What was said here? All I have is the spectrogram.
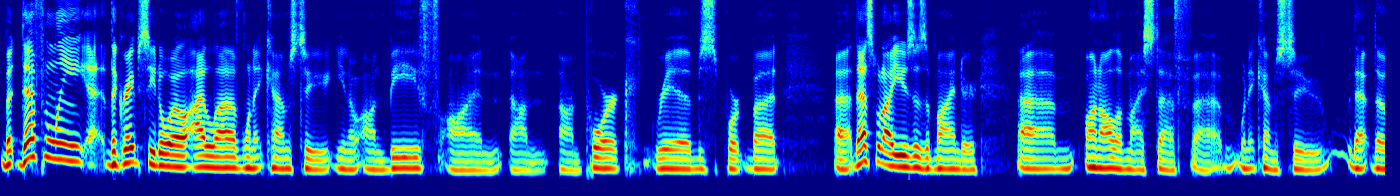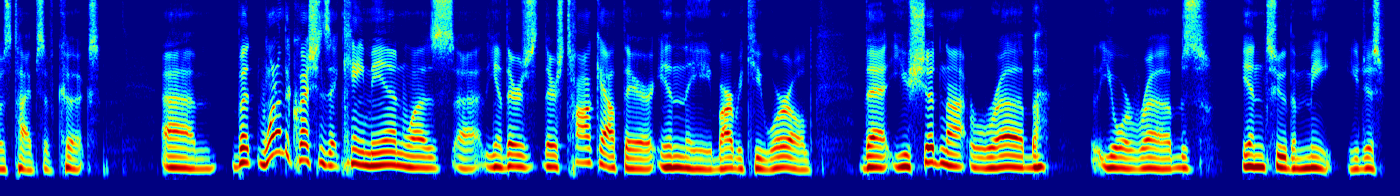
but definitely uh, the grapeseed oil I love when it comes to you know on beef, on on on pork ribs, pork butt. Uh, that's what I use as a binder um, on all of my stuff um, when it comes to that those types of cooks. Um, but one of the questions that came in was, uh, you know, there's there's talk out there in the barbecue world that you should not rub your rubs into the meat. You just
